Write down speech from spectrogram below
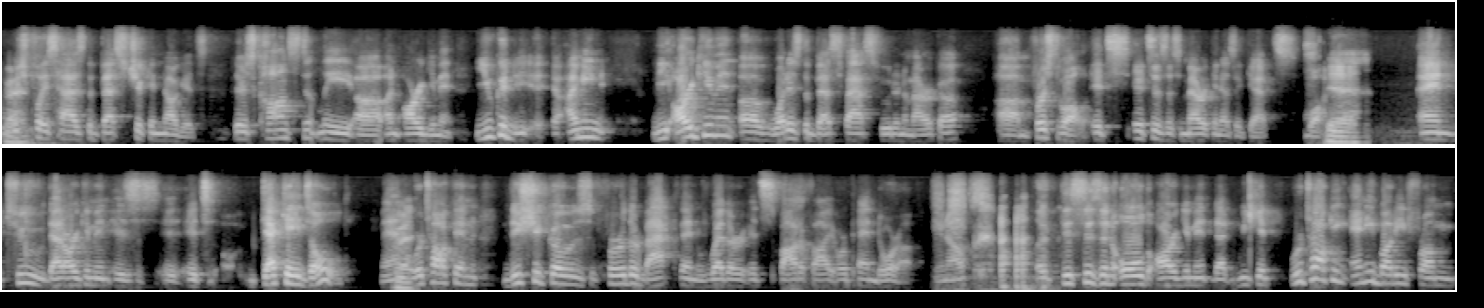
Right. Which place has the best chicken nuggets? There's constantly uh, an argument. You could, I mean, the argument of what is the best fast food in America. Um, first of all, it's it's as American as it gets. One. Yeah. And two, that argument is it's decades old man. Right. We're talking this shit goes further back than whether it's Spotify or Pandora. You know, like this is an old argument that we can. We're talking anybody from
